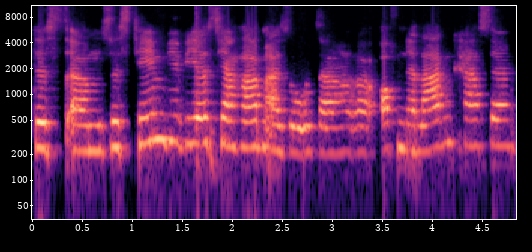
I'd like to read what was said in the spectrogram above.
das ähm, System, wie wir es ja haben, also unsere offene Ladenkasse,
